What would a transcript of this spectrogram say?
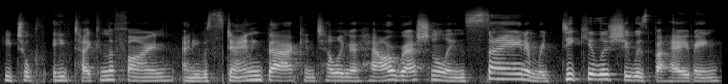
He took, he'd taken the phone and he was standing back and telling her how irrational, insane, and ridiculous she was behaving.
